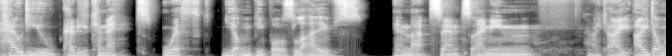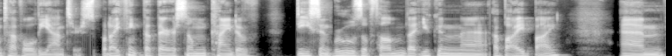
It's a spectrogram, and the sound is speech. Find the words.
how do you how do you connect with young people's lives in that sense? I mean, like I, I don't have all the answers, but I think that there are some kind of decent rules of thumb that you can uh, abide by. Um,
